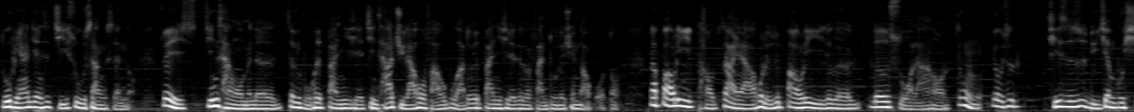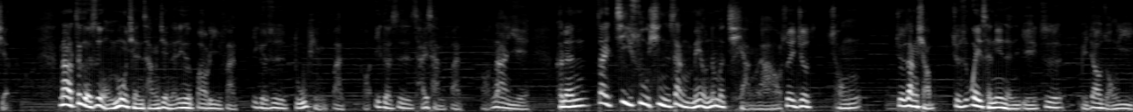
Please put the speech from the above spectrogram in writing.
毒品案件是急速上升哦。所以，经常我们的政府会办一些警察局啦或法务部啊，都会办一些这个反毒的宣导活动。那暴力讨债啊，或者是暴力这个勒索啦，哈，这种又是。其实是屡见不鲜那这个是我们目前常见的一个暴力犯，一个是毒品犯哦，一个是财产犯哦。那也可能在技术性上没有那么强啦，所以就从就让小就是未成年人也是比较容易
